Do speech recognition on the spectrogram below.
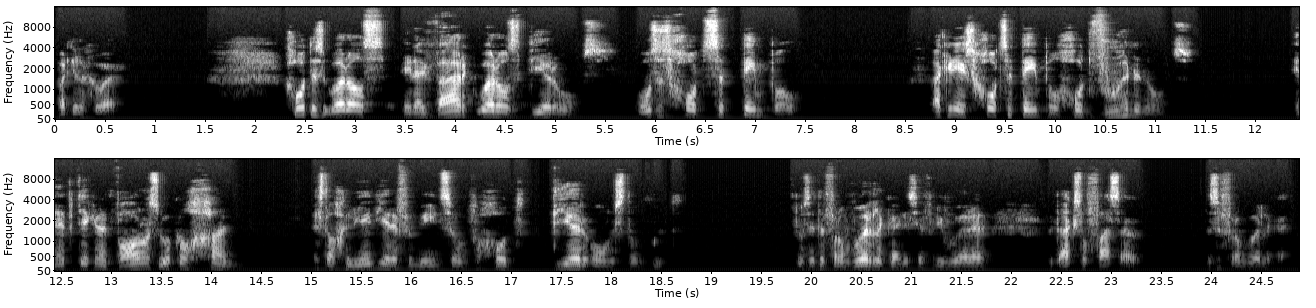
Wat jy gehoor? God is oral en hy werk oral deur ons. Ons is God se tempel. Ek en jy is God se tempel. God woon in ons. En dit beteken dat waar ons ook al gaan is daar geleenthede vir mense om vir God deur ons te ontmoet. Ons het 'n verantwoordelikheid, dis een van die woorde wat ek sal vashou. Dis 'n verantwoordelikheid.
